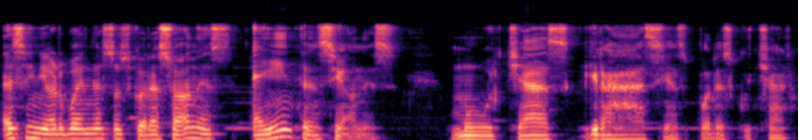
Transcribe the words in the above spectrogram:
El Señor ve nuestros corazones e intenciones. Muchas gracias por escuchar.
